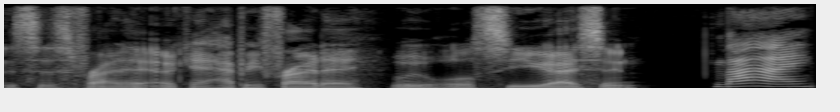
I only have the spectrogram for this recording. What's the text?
This is this Friday? Okay, happy Friday. We will see you guys soon. Bye.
